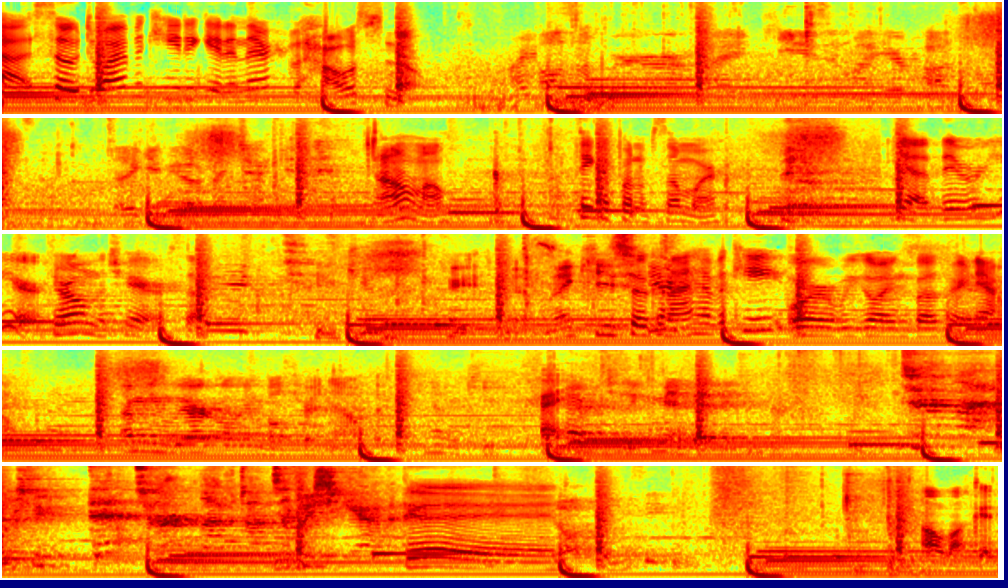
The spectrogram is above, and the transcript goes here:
yeah, so do I have a key to get in there? The house? No. I also wear my keys and my AirPods that I gave you out of my jacket. I don't know. I think I put them somewhere. yeah, they were here. They're on the chair, so. Wait, yeah, my keys So here. can I have a key, or are we going both right now? I mean, we are going both right now, but you can have a key. Alright. Here, Julie, give me a bed. Turn left, then turn left onto Michi Avenue. Good. I'll lock it.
